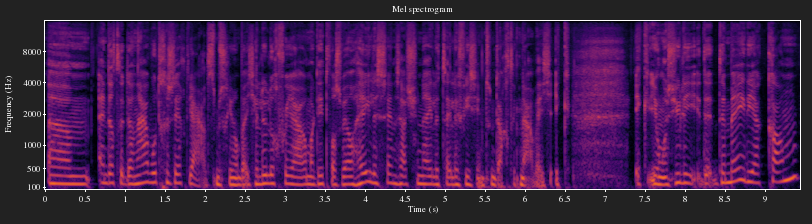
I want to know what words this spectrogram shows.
Um, en dat er daarna wordt gezegd: ja, het is misschien wel een beetje lullig voor jou, maar dit was wel hele sensationele televisie. En toen dacht ik: nou, weet je, ik, ik jongens, jullie, de, de media kan.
